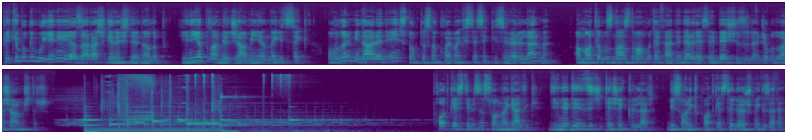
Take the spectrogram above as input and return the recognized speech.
Peki bugün bu yeni yazı araç gereçlerini alıp yeni yapılan bir caminin yanına gitsek, onları minarenin en üst noktasına koymak istesek izin verirler mi? Ama atamız Nazlı Mahmut Efendi neredeyse 500 yıl önce bunu başarmıştır. Podcast'imizin sonuna geldik. Dinlediğiniz için teşekkürler. Bir sonraki podcast'te görüşmek üzere.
